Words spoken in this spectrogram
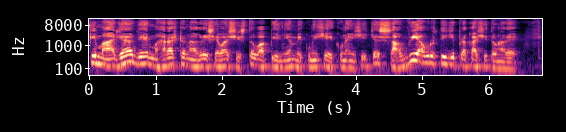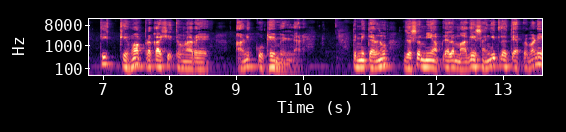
की माझ्या जे महाराष्ट्र नागरी सेवा शिस्त व अपील नियम एकोणीसशे एकोणऐंशीच्या सहावी आवृत्ती जी प्रकाशित होणार आहे ती केव्हा प्रकाशित होणार आहे आणि कुठे मिळणार आहे? तर मित्रांनो जसं मी आपल्याला मागे सांगितलं त्याप्रमाणे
